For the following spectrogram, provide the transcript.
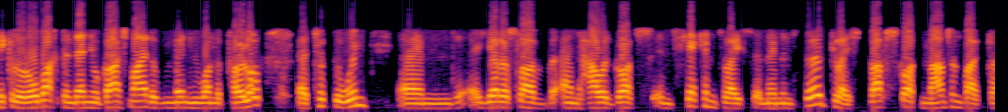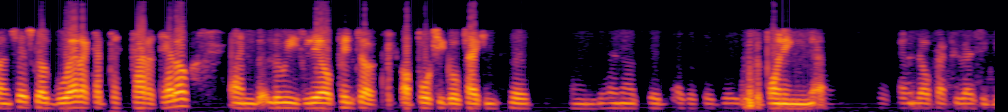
Nicola Rohrbach, and Daniel Geismayr, the men who won the prologue, uh, took the win and uh, Jaroslav and Howard Grotts in second place, and then in third place, Buff Scott mountain bike, Francesco Guerra Carretero, and Luis Leo Pinto of Portugal taking third. And, and I said, as I said, very disappointing uh, for Cannondale Factory Racing.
